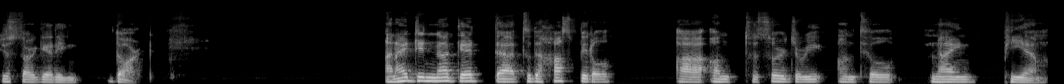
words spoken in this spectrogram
you start getting dark. And I did not get uh, to the hospital uh, on to surgery until 9 p.m.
